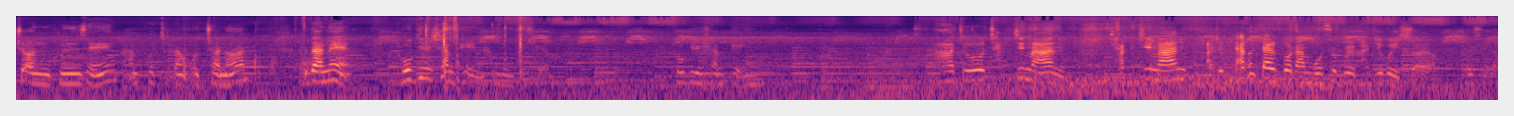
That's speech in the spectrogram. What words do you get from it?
축전 군생 한 포트당 5,000원. 그 다음에 독일 샴페인 한번 보세요. 독일 샴페인. 아주 작지만 작지만 아주 따글따글한 모습을 가지고 있어요. 보세요.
